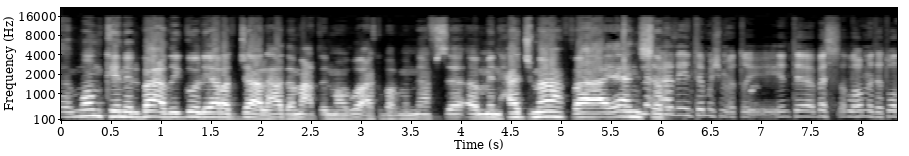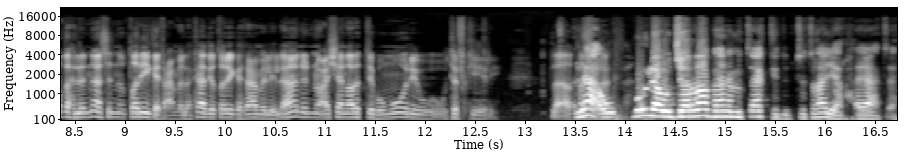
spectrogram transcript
ممكن البعض يقول يا رجال هذا معطي الموضوع أكبر من نفسه من حجمه فينشر. لا هذه أنت مش معطي أنت بس اللهم أنت توضح للناس إنه طريقة عملك. هذه طريقة عملي الآن إنه عشان أرتب أموري وتفكيري. لا لا ولو جربها أنا متأكد بتتغير حياته.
